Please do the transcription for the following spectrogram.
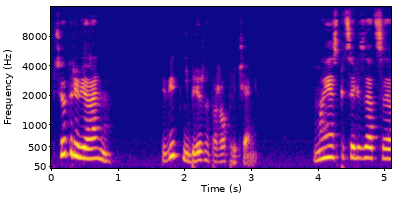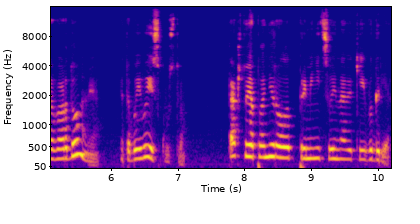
«Все тривиально», — вид небрежно пожал плечами. «Моя специализация в Ордонове — это боевые искусства, так что я планировала применить свои навыки в игре».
